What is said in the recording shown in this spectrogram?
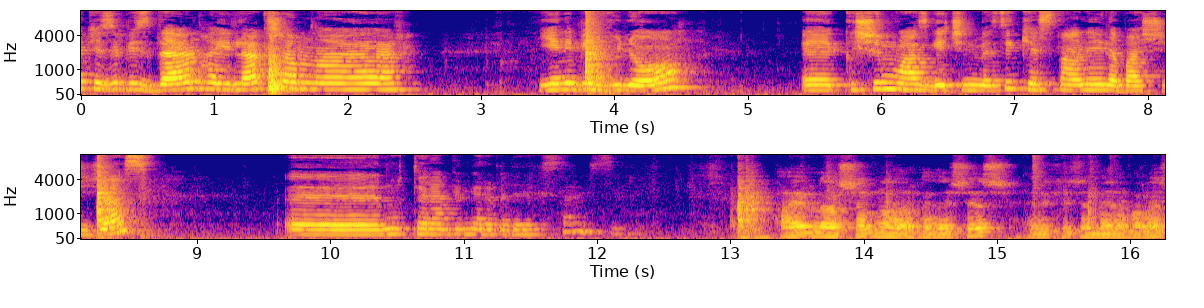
Herkese bizden hayırlı akşamlar. Yeni bir vlog. Ee, kışın vazgeçilmezi kestane ile başlayacağız. Ee, muhterem bir merhaba demek ister misin? Hayırlı akşamlar arkadaşlar. Herkese merhabalar.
